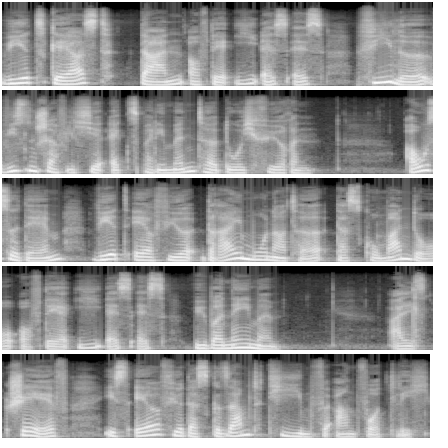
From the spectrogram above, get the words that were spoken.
wird Gerst dann auf der ISS viele wissenschaftliche Experimente durchführen. Außerdem wird er für drei Monate das Kommando auf der ISS übernehmen. Als Chef ist er für das Gesamtteam verantwortlich.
